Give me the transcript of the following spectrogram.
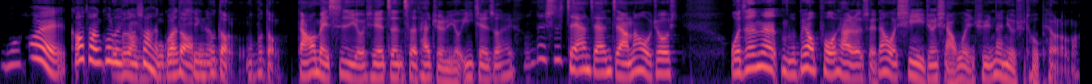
我会高谈阔论算很关心的。我不懂，我不懂。然后每次有些政策他觉得有意见的时候，他就说那是怎样怎样怎样，然后我就我真的我没有泼他热水，但我心里就想问一句：那你有去投票了吗？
